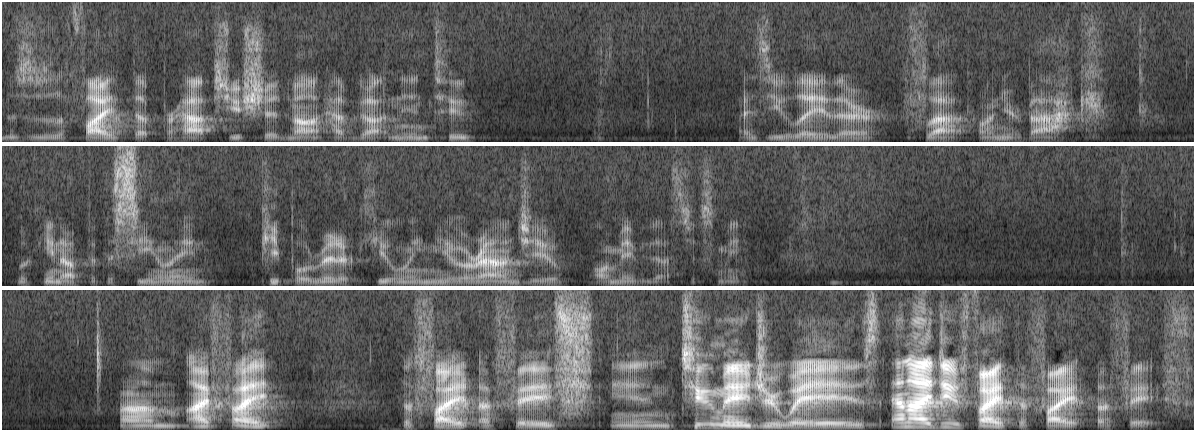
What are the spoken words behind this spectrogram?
this is a fight that perhaps you should not have gotten into as you lay there flat on your back, looking up at the ceiling, people ridiculing you around you, or maybe that's just me. Um, I fight the fight of faith in two major ways, and I do fight the fight of faith.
